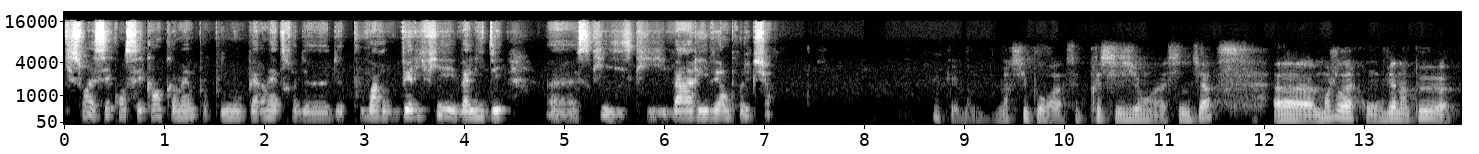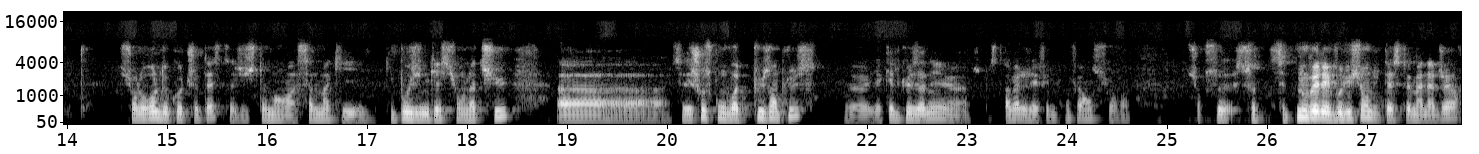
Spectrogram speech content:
qui sont assez conséquents quand même pour nous permettre de, pouvoir vérifier et valider ce, qui, va arriver en production. merci pour cette précision, Cynthia. moi, je voudrais qu'on revienne un peu sur le rôle de coach test, justement, Salma qui, pose une question là-dessus. Euh, c'est des choses qu'on voit de plus en plus. Euh, il y a quelques années, euh, je sais j'avais fait une conférence sur, sur cette nouvelle évolution du test manager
